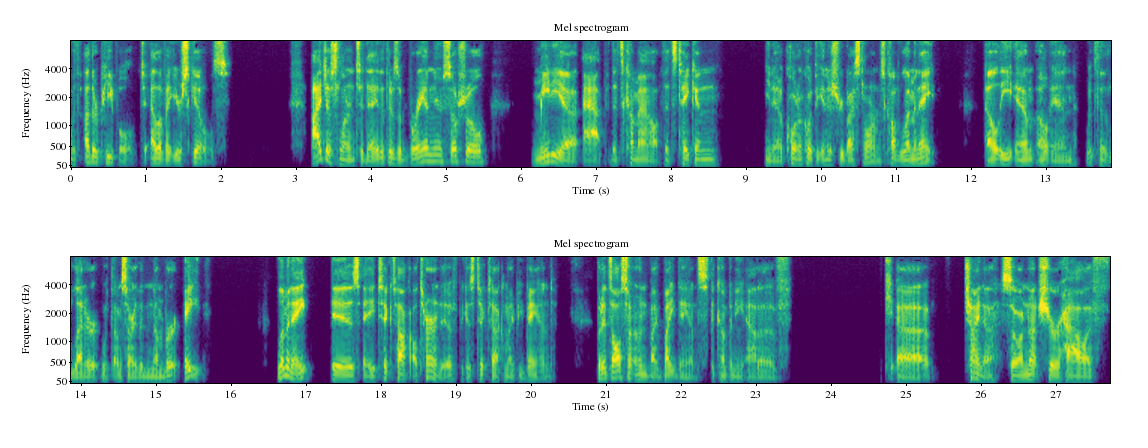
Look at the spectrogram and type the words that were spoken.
with other people to elevate your skills. I just learned today that there's a brand new social media app that's come out that's taken, you know, quote unquote, the industry by storm. It's called Lemon8, L E M O N, with the letter, with, I'm sorry, the number eight. Lemon8 is a TikTok alternative because TikTok might be banned but it's also owned by ByteDance, the company out of uh, China. So I'm not sure how if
